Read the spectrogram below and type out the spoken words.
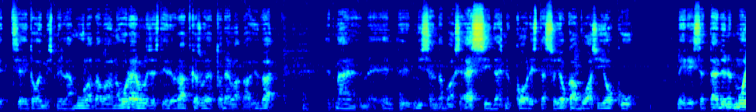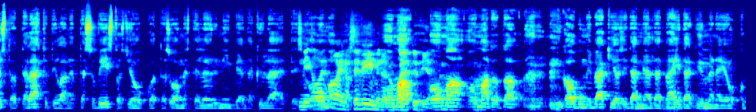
että se ei toimisi millään muulla tavalla. No urheilullisesti ratkaisu ei ole todellakaan hyvä. että mä en, en missään tapauksessa S tässä nyt koodissa, tässä on joka vuosi joku, Lirissä. Täytyy nyt muistaa, että lähtötilanne, että tässä on 15 joukkoa, että Suomesta ei löydy niin pientä kylää, että se niin oma, aina se viimeinen oma, oma, oma tota, kaupungin väki on sitä mieltä, että vähintään kymmenen joukkoa,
